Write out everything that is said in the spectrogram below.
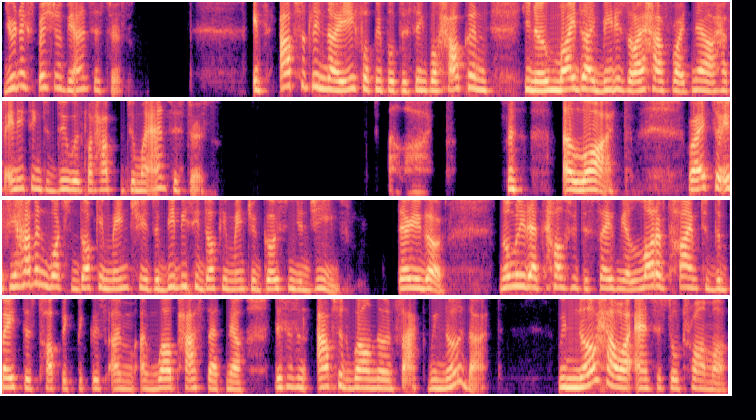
You're an expression of your ancestors. It's absolutely naive for people to think, well, how can, you know, my diabetes that I have right now have anything to do with what happened to my ancestors? A lot a lot, right? So if you haven't watched the documentary, it's a BBC documentary, Ghosts in Your Genes. There you go. Normally that helps me to save me a lot of time to debate this topic because I'm I'm well past that now. This is an absolute well-known fact. We know that. We know how our ancestral trauma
